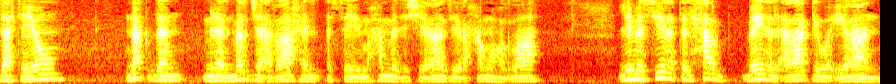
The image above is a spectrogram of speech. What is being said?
ذات يوم نقدا من المرجع الراحل السيد محمد الشيرازي رحمه الله لمسيرة الحرب بين العراق وإيران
